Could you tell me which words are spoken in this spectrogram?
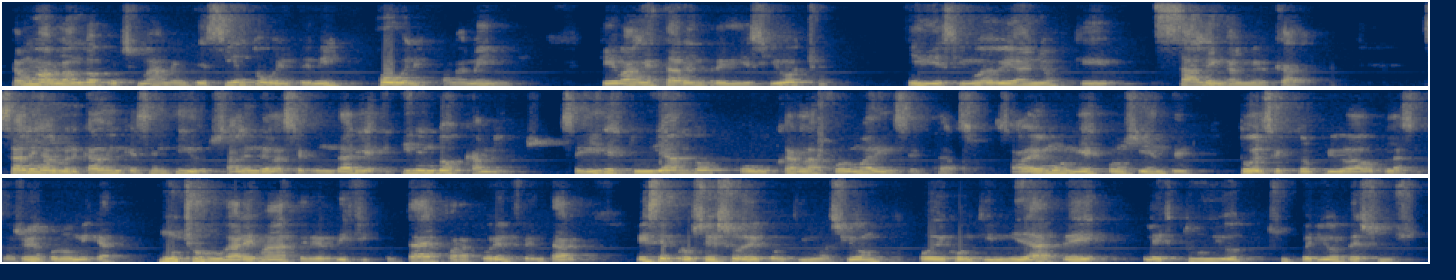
estamos hablando aproximadamente 120 mil jóvenes panameños que van a estar entre 18 y 19 años que salen al mercado. ¿Salen al mercado en qué sentido? Salen de la secundaria y tienen dos caminos, seguir estudiando o buscar la forma de insertarse. Sabemos y es consciente todo el sector privado que la situación económica, muchos hogares van a tener dificultades para poder enfrentar ese proceso de continuación o de continuidad del estudio superior de sus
